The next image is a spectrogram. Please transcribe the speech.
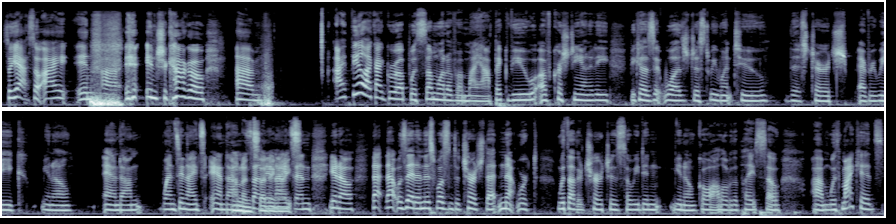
so yeah, so I in uh, in Chicago, um, I feel like I grew up with somewhat of a myopic view of Christianity because it was just we went to this church every week, you know, and on Wednesday nights and on, And on Sunday, Sunday nights, nights. and you know that that was it. And this wasn't a church that networked with other churches, so we didn't you know go all over the place. So um, with my kids,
